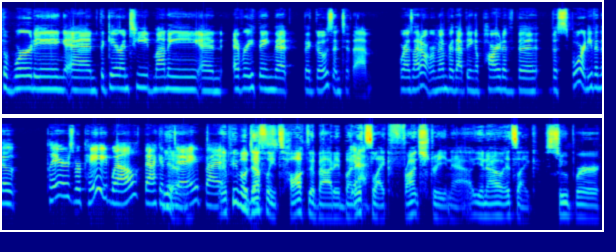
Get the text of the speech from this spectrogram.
the wording and the guaranteed money and everything that that goes into them whereas i don't remember that being a part of the the sport even though players were paid well back in yeah. the day but and people just, definitely talked about it but yeah. it's like front street now you know it's like super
